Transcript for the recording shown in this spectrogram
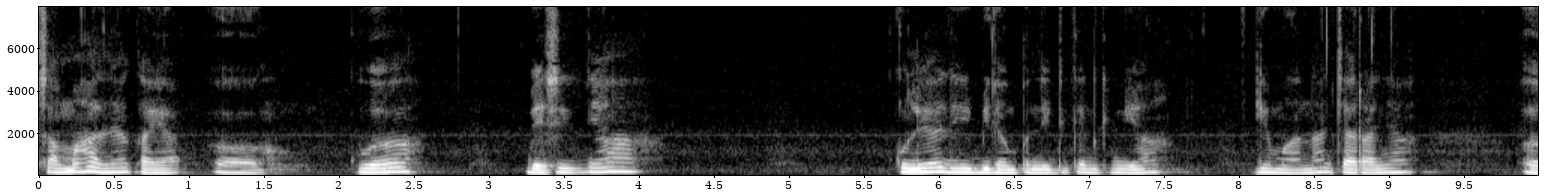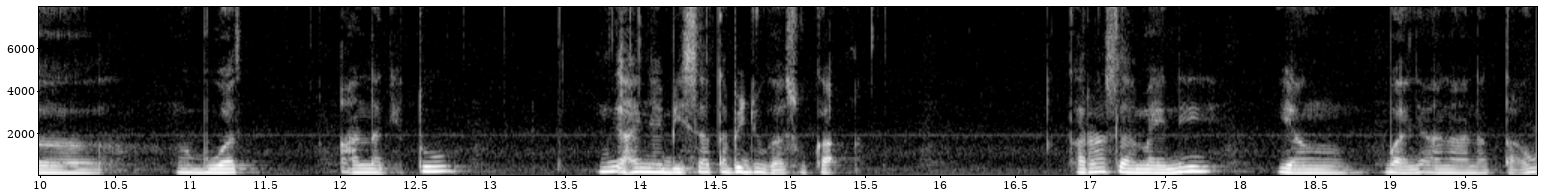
Sama halnya kayak uh, gue basicnya kuliah di bidang pendidikan kimia gimana caranya uh, ngebuat anak itu nggak hanya bisa tapi juga suka. Karena selama ini yang banyak anak-anak tahu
